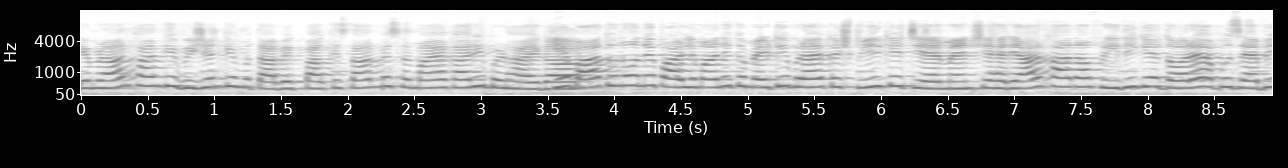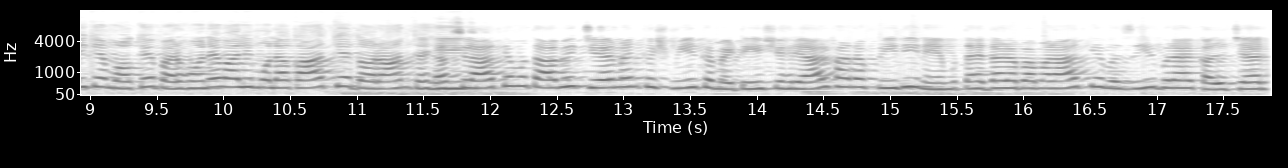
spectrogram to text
इमरान खान के विजन के मुताबिक पाकिस्तान में सरमाकारी बढ़ाएगा। ये बात उन्होंने पार्लिमानी कमेटी बरए कश्मीर के चेयरमैन शहरियार खान अफरीदी के दौरे अबू जैबी के मौके पर होने वाली मुलाकात के दौरान कही। के मुताबिक चेयरमैन कश्मीर कमेटी शहरियार खान अफरीदी ने मुतहदा अरब अमारात के वज़ीर बरए कल्चर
